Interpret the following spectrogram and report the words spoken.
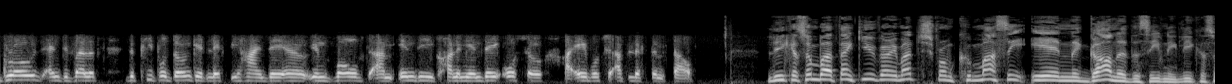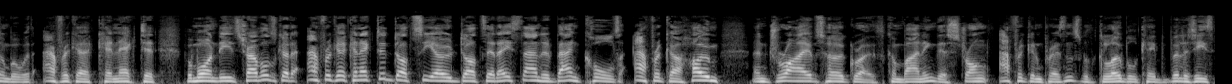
grows and develops, the people don't get left behind they are involved um, in the economy and they also are able to uplift themselves. Lee Kasumba, thank you very much from Kumasi in Ghana this evening. Lee Kasumba with Africa Connected. For more on these travels, go to africaconnected.co.za. Standard Bank calls Africa home and drives her growth, combining their strong African presence with global capabilities.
